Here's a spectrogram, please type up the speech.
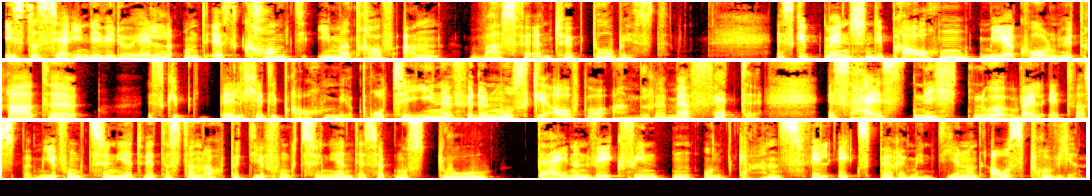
ist das sehr individuell und es kommt immer darauf an, was für ein Typ du bist. Es gibt Menschen, die brauchen mehr Kohlenhydrate. Es gibt welche, die brauchen mehr Proteine für den Muskelaufbau, andere mehr Fette. Es heißt nicht nur, weil etwas bei mir funktioniert, wird es dann auch bei dir funktionieren. Deshalb musst du deinen Weg finden und ganz viel experimentieren und ausprobieren.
